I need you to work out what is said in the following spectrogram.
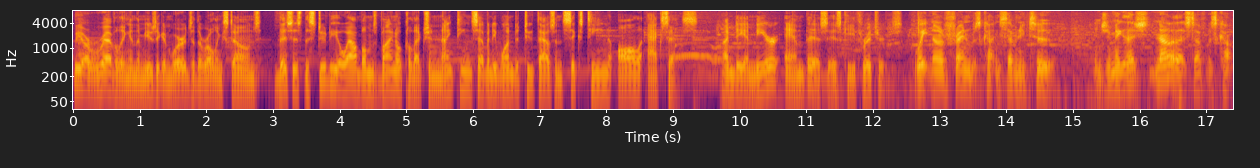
We are reveling in the music and words of the Rolling Stones. This is the studio album's vinyl collection 1971 to 2016 All Access. I'm Dan Neer, and this is Keith Richards. Waiting on a Friend was cut in 72 in Jamaica. That sh- none of that stuff was cut.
